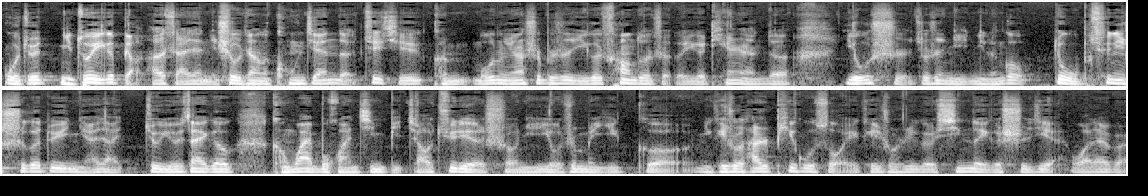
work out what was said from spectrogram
我觉得你作为一个表达的来讲，你是有这样的空间的。这其实可能某种意义上是不是一个创作者的一个天然的优势，就是你你能够。就我不确定诗歌对于你来讲，就尤其在一个可能外部环境比较剧烈的时候，你有这么一个，你可以说它是庇护所，也可以说是一个新的一个世界，whatever。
